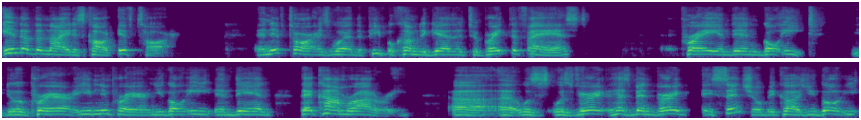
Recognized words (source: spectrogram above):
end of the night is called iftar, and iftar is where the people come together to break the fast, pray, and then go eat. You do a prayer, evening prayer, and you go eat, and then that camaraderie uh, uh, was was very has been very essential because you go you,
